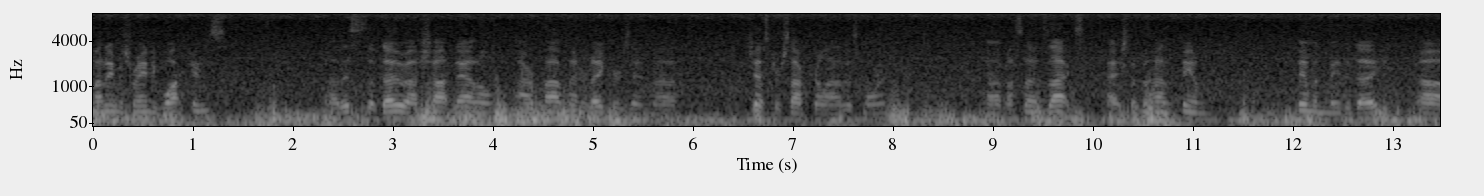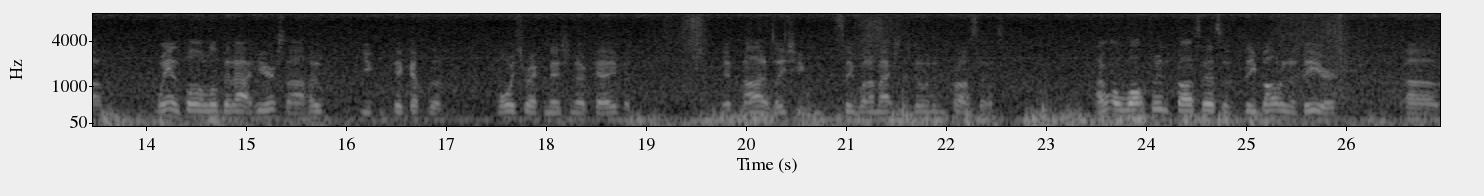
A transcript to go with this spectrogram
My name is Randy Watkins. Uh, this is a doe I shot down on our 500 acres in uh, Chester, South Carolina this morning. Uh, my son Zach's actually behind the film filming me today. Um, wind's blowing a little bit out here, so I hope you can pick up the voice recognition okay, but if not, at least you can see what I'm actually doing in the process. I'm going to walk through the process of deboning a deer. Um,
